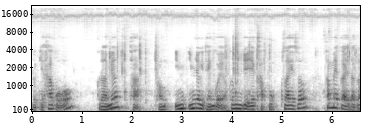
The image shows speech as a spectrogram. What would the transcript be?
이렇게 하고 그러면 다 정, 입력이 된 거예요. 그럼 이제 얘 값 복사해서 판매가에다가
